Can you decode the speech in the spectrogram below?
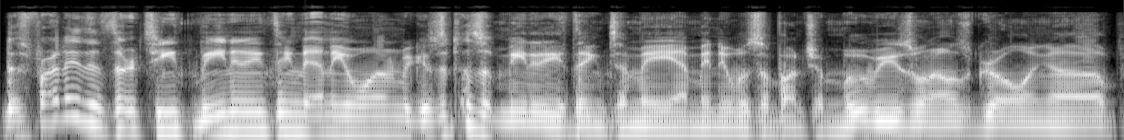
Does Friday the 13th mean anything to anyone? Because it doesn't mean anything to me. I mean, it was a bunch of movies when I was growing up.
